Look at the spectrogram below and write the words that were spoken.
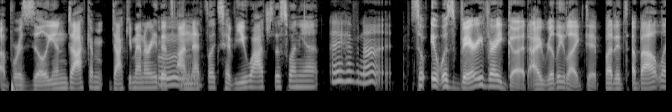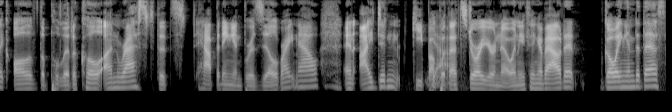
a Brazilian docu- documentary that's on Mm. Netflix. Have you watched this one yet? I have not. So it was very, very good. I really liked it, but it's about like all of the political unrest that's happening in Brazil right now. And I didn't keep up with that story or know anything about it going into this,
